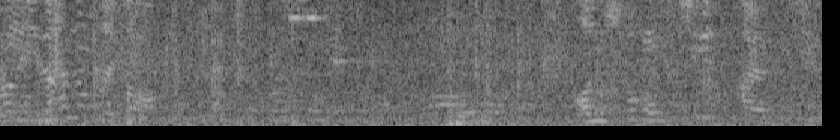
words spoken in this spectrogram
아니, 이제 한 정도 있잖아. 아니. 그럼 치기, 아니, 치기.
